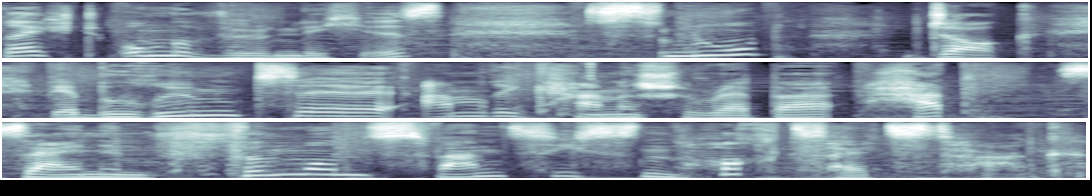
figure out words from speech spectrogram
recht ungewöhnlich ist. Snoop Dogg, der berühmte amerikanische Rapper, hat seinen 25. Hochzeitstag.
